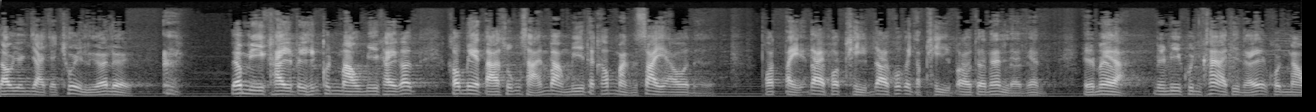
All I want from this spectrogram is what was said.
เรายังอยากจะช่วยเหลือเลย แล้วมีใครไปเห็นคนเมา มีใครก็ เขาเมตตาสงสารบ้างมีถ้าเขาหมั่นไส้เอาเนอะพอเตะได้พอถีบได้เขาก็จะถีบเอาตัวนั่นแหละเนี่ยเห็นไหมล่ะไม่มีคุณค่าที่ไหน คนเมา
